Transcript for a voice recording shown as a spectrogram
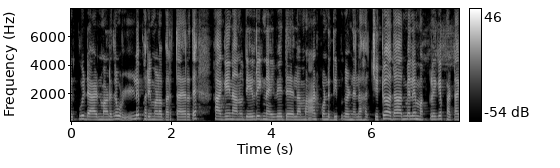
ಲಿಕ್ವಿಡ್ ಆ್ಯಡ್ ಮಾಡಿದ್ರೆ ಒಳ್ಳೆ ಪರಿಮಳ ಬರ್ತಾ ಇರುತ್ತೆ. ಹಾಗೆ ನಾನು ದೇವ್ರಿಗೆ ನೈವೇದ್ಯ ಎಲ್ಲ ಮಾಡಿಕೊಂಡು ದೀಪಗಳನ್ನೆಲ್ಲ ಹಚ್ಚಿಟ್ಟು ಅದಾದಮೇಲೆ ಮಕ್ಕಳಿಗೆ ಪಟಾಕಿ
